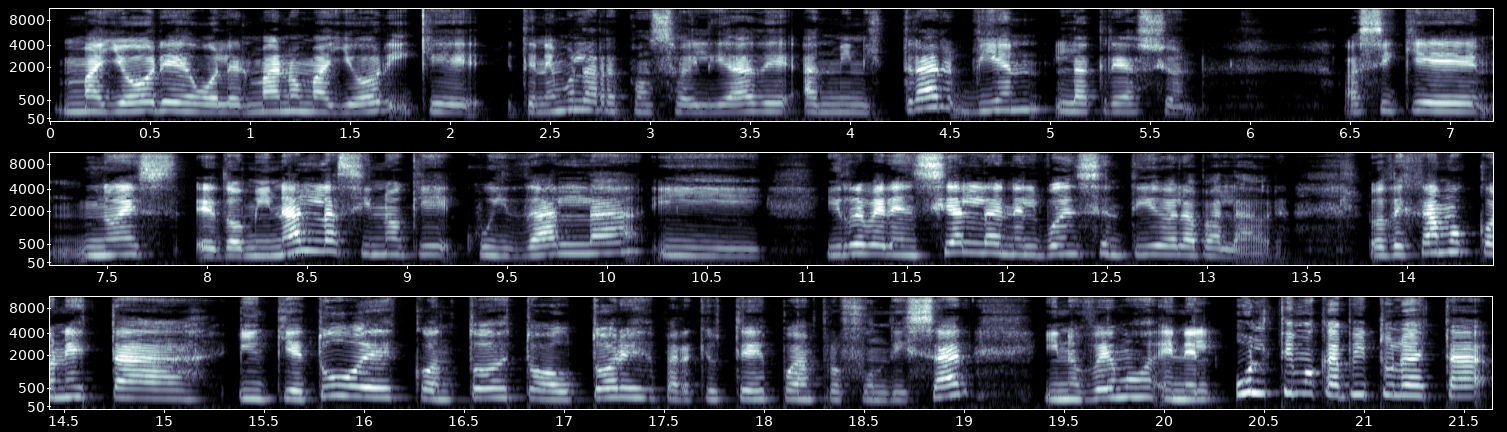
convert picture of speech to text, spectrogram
mayores o el hermano mayor y que tenemos la responsabilidad de administrar bien la creación. Así que no es eh, dominarla, sino que cuidarla y, y, reverenciarla en el buen sentido de la palabra. Los dejamos con estas inquietudes, con todos estos autores para que ustedes puedan profundizar y nos vemos en el último capítulo de esta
